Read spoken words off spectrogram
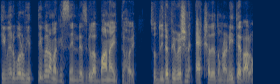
থিমের উপর ভিত্তি করে আমাকে সেন্টেন্সগুলো বানাইতে হয়। সো দুইটা প্রিপারেশন একসাথে তোমরা নিতে পারো।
